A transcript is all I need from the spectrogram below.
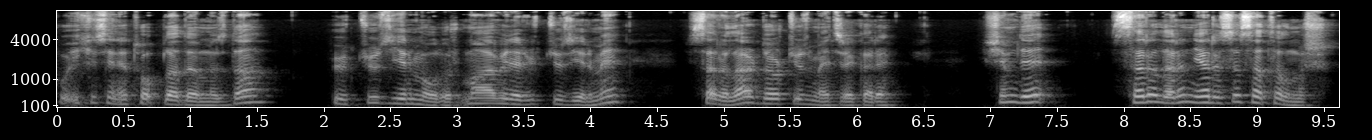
Bu ikisini topladığımızda 320 olur. Maviler 320, sarılar 400 metrekare. Şimdi sarıların yarısı satılmış.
